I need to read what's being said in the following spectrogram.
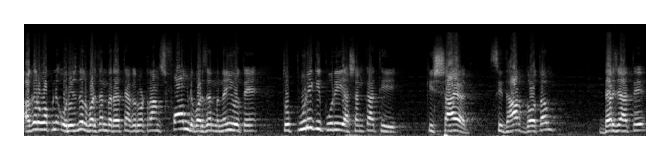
अगर वो अपने ओरिजिनल वर्जन में रहते हैं, अगर वो ट्रांसफॉर्म्ड वर्जन में नहीं होते तो पूरी की पूरी आशंका थी कि शायद सिद्धार्थ गौतम डर जाते।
